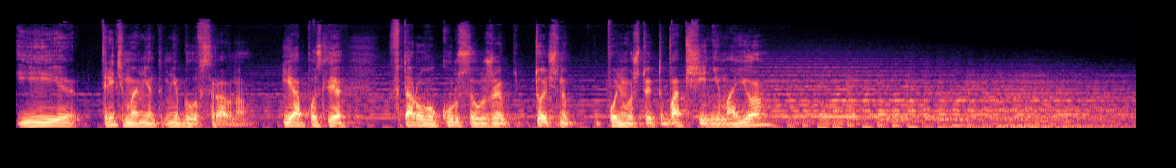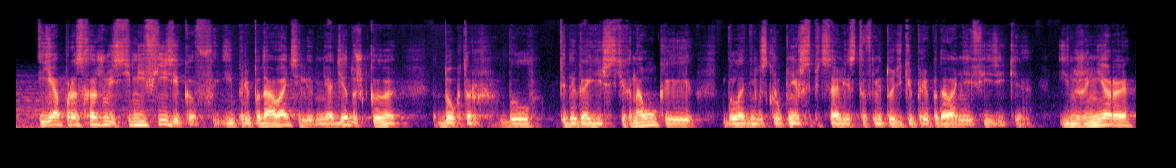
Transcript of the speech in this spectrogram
И третий момент мне было все равно. Я после второго курса уже точно понял, что это вообще не мое. Я происхожу из семьи физиков и преподавателей. У меня дедушка доктор был педагогических наук и был одним из крупнейших специалистов в методике преподавания физики инженеры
